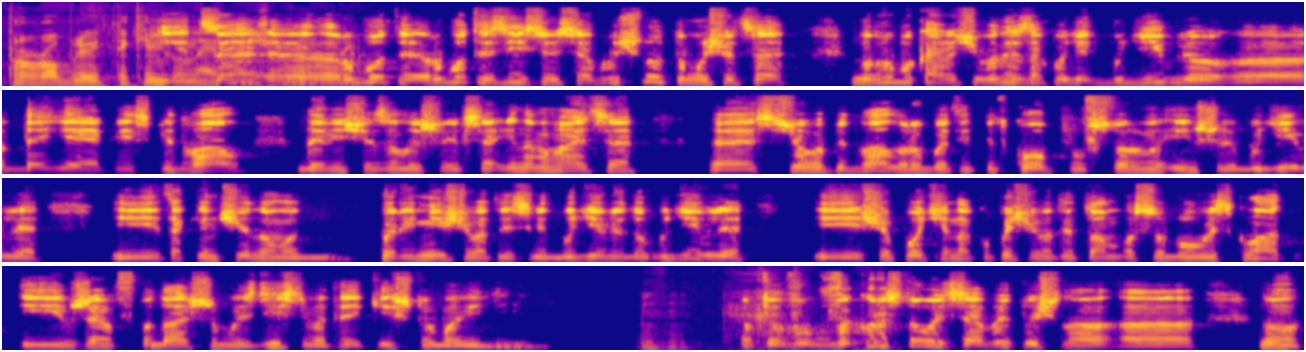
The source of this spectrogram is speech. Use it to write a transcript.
пророблюють такі Ні, це е, роботи роботи здійснюються вручну, тому що це, ну грубо кажучи, вони знаходять будівлю, е, де є якийсь підвал, де він ще залишився, і намагаються з цього підвалу робити підкоп в сторону іншої будівлі, і таким чином переміщуватись від будівлі до будівлі, і щоб потім накопичувати там особовий склад, і вже в подальшому здійснювати якісь штурмові дії. Тобто в- використовується виключно е, ну,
